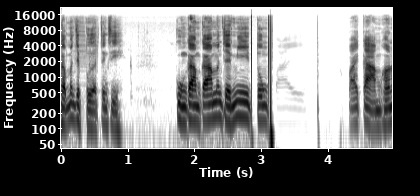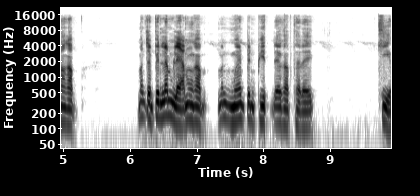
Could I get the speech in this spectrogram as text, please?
ครับ มันจะเปิดจังสิกุ้งกามกามมันจะมีตรงปลายปลายกามเขานะครับ มันจะเป็นแหลมๆครับ มันเหมือนเป็นพิษเลยครับถ้าได้ขีบ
